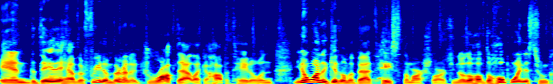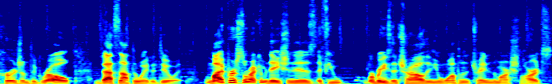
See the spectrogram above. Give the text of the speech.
and the day they have their freedom, they're going to drop that like a hot potato. And you don't want to give them a bad taste of the martial arts. You know, the whole, the whole point is to encourage them to grow. That's not the way to do it. My personal recommendation is if you are raising a child and you want them to train in the martial arts,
